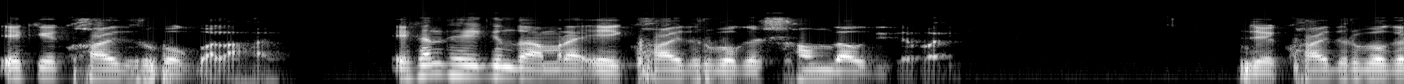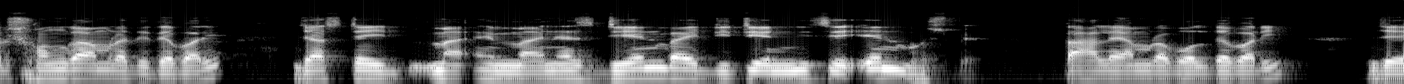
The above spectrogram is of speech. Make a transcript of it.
একে ক্ষয় ধ্রুবক বলা হয়। এখান থেকে কিন্তু আমরা এই ক্ষয় ধ্রুবকের সংজ্ঞাও দিতে পারি। যে ক্ষয় ধ্রুবকের সংজ্ঞা আমরা দিতে পারি জাস্ট এই মাইনাস ডিএন বাই ডিটি এর নিচে এন বসবে। তাহলে আমরা বলতে পারি যে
